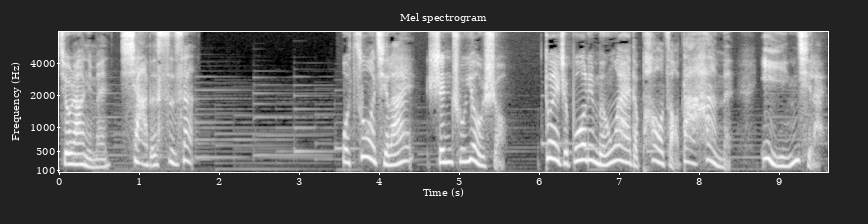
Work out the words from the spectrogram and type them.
就让你们吓得四散。我坐起来，伸出右手，对着玻璃门外的泡澡大汉们。意淫起来。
